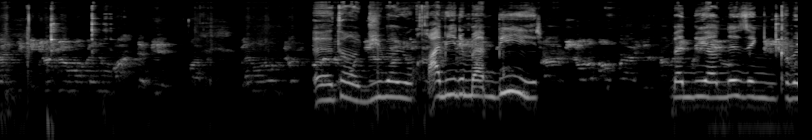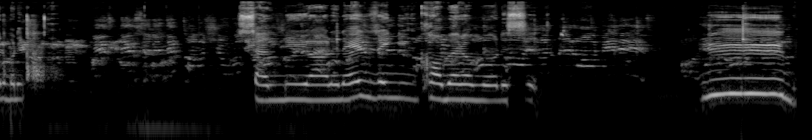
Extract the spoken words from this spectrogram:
Ben iki çocuğuma benim var da bir bak ben onun çocuk E, tamam Gmail yok. Amirim ben bir. Ben dünyanın en zengin kameramanıyım. Sen dünyanın en zengin kameramanısın. Hmm.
